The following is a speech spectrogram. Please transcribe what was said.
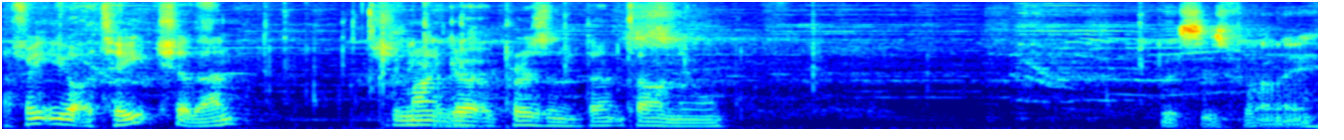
I think you got a teacher then. She might go to prison, don't tell anyone. This is funny.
